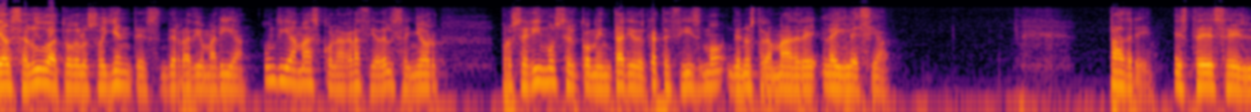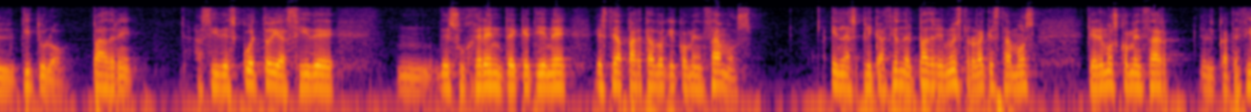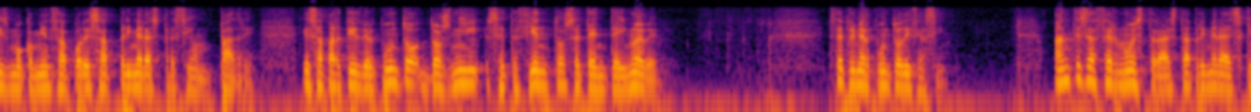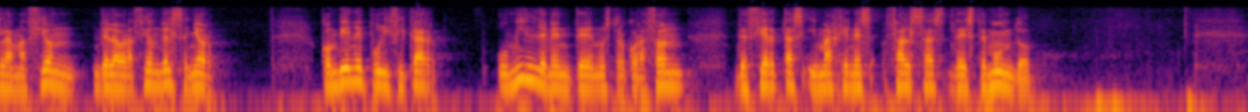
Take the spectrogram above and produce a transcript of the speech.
Cordial saludo a todos los oyentes de Radio María. Un día más, con la gracia del Señor, proseguimos el comentario del Catecismo de nuestra Madre, la Iglesia. Padre, este es el título, Padre, así de escueto y así de, mm, de sugerente que tiene este apartado que comenzamos. En la explicación del Padre Nuestro, la que estamos, queremos comenzar, el Catecismo comienza por esa primera expresión, Padre es a partir del punto 2779. Este primer punto dice así. Antes de hacer nuestra esta primera exclamación de la oración del Señor, conviene purificar humildemente nuestro corazón de ciertas imágenes falsas de este mundo.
